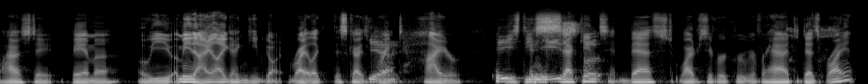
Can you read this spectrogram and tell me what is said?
Ohio State, Bama, OU. I mean, I like I can keep going, right? Like this guy's Yeah. ranked higher. He- He's the he's second best wide receiver recruit we've ever had to Dez Bryant.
